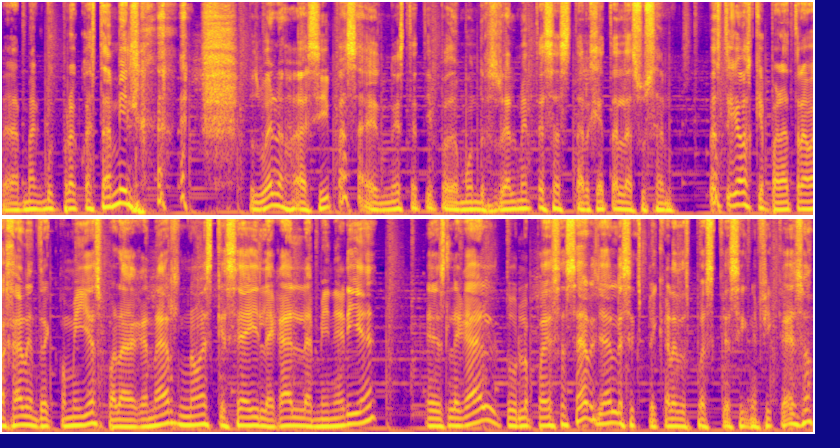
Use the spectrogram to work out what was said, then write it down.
la MacBook Pro cuesta mil. pues bueno, así pasa en este tipo de mundos. Realmente esas tarjetas las usan. Pues digamos que para trabajar, entre comillas, para ganar, no es que sea ilegal la minería. Es legal, tú lo puedes hacer, ya les explicaré después qué significa eso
